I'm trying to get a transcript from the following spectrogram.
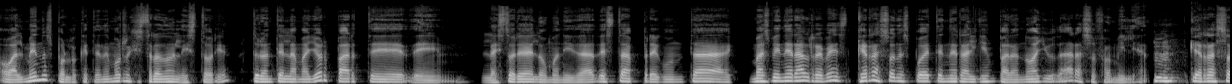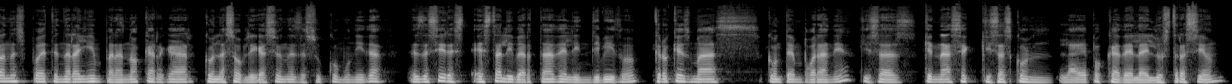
o al menos por lo que tenemos registrado en la historia, durante la mayor parte de la historia de la humanidad, esta pregunta más bien era al revés. ¿Qué razones puede tener alguien para no ayudar a su familia? ¿Qué razones puede tener alguien para no cargar con las obligaciones de su comunidad? Es decir, esta libertad del individuo creo que es más contemporánea, quizás que nace quizás con la época de la ilustración,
